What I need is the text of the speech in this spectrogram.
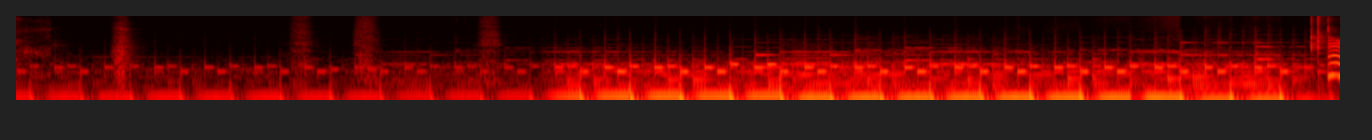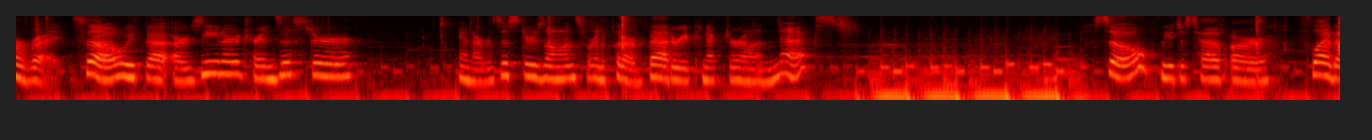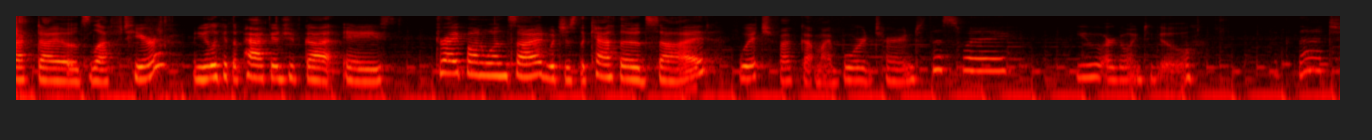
All right, so we've got our zener, transistor, and our resistors on. So we're gonna put our battery connector on next. So we just have our flyback diodes left here. When you look at the package, you've got a stripe on one side, which is the cathode side, which if I've got my board turned this way, you are going to go like that.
